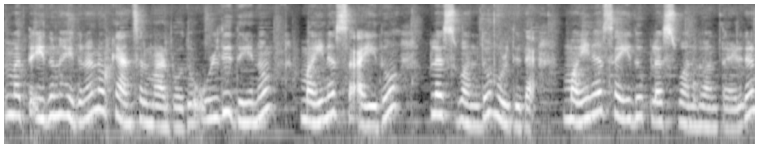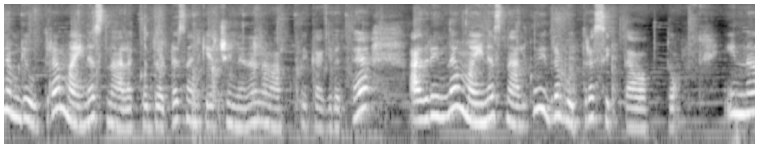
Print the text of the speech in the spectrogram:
ಮತ್ತು ಇದನ್ನು ಇದನ್ನು ನಾವು ಕ್ಯಾನ್ಸಲ್ ಮಾಡ್ಬೋದು. ಉಳಿದಿದ್ದೇನು ಮೈನಸ್ ಐದು ಪ್ಲಸ್ ಒಂದು ಉಳಿದಿದೆ. ಮೈನಸ್ ಐದು ಪ್ಲಸ್ ಒಂದು ಅಂತ ಹೇಳಿದ್ರೆ ನಮಗೆ ಉತ್ತರ ಮೈನಸ್ ನಾಲ್ಕು. ದೊಡ್ಡ ಸಂಖ್ಯೆಯ ಚಿಹ್ನೆನ ನಾವು ಹಾಕಬೇಕಾಗಿರುತ್ತೆ. ಅದರಿಂದ ಮೈನಸ್ ನಾಲ್ಕು ಇದರ ಉತ್ತರ ಸಿಗ್ತಾ ಹೋಗ್ತು. ಇನ್ನು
